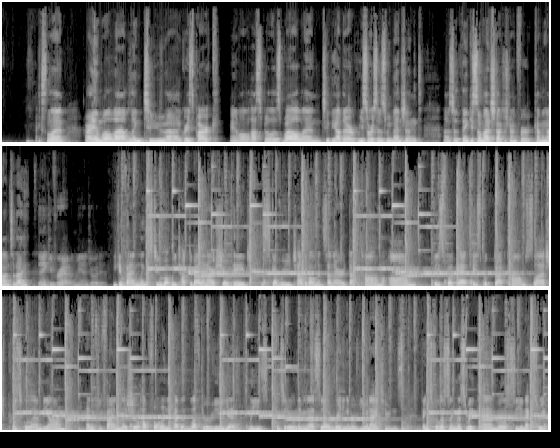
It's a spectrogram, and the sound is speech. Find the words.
excellent. All right, and we'll uh, link to uh, Grace Park Animal Hospital as well, and to the other resources we mentioned. Uh, so thank you so much, Dr. Strunck, for coming on today. Thank you for having me. I enjoyed it. You can find links to what we talked about on our show page, discoverychilddevelopmentcenter.com, on Facebook at facebook.com slash preschool and beyond. And if you find the show helpful and you haven't left a review yet, please consider leaving us a rating and review in iTunes. Thanks for listening this week, and we'll see you next week.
